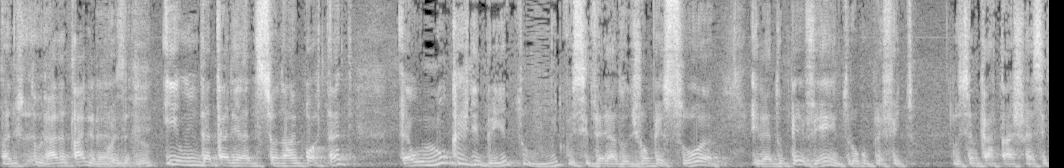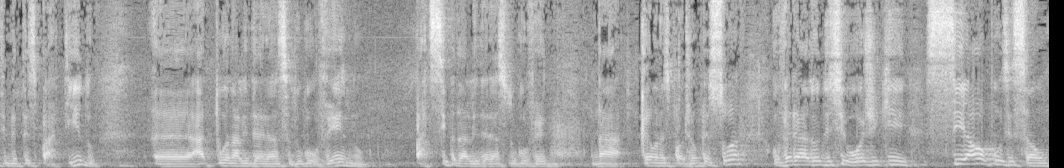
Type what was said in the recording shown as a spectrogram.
A misturada está grande, pois é. E um detalhe adicional importante é o Lucas de Brito, muito conhecido vereador de João Pessoa, ele é do PV, entrou com o prefeito Luciano Cartacho recentemente nesse partido, é, atua na liderança do governo, participa da liderança do governo na Câmara Municipal de João Pessoa. O vereador disse hoje que se a oposição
